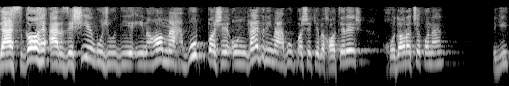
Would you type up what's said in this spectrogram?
دستگاه ارزشی وجودی اینها محبوب باشه اونقدری محبوب باشه که به خاطرش خدا را چه کنن؟ بگید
